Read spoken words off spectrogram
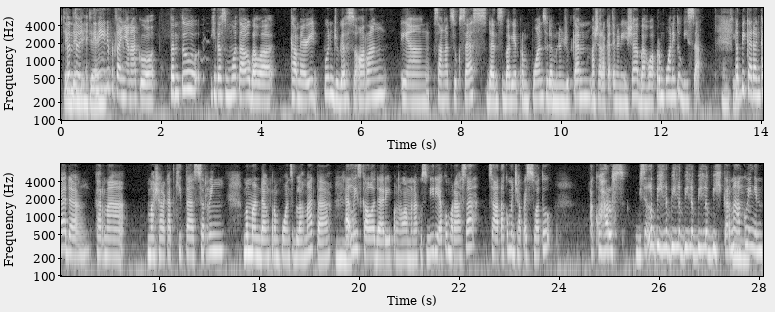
Jeng, Tentu jeng, jeng. ini ini pertanyaan aku. Tentu kita semua tahu bahwa Kak Mary pun juga seseorang yang sangat sukses dan sebagai perempuan sudah menunjukkan masyarakat Indonesia bahwa perempuan itu bisa. Tapi kadang-kadang karena masyarakat kita sering memandang perempuan sebelah mata, Hmm. at least kalau dari pengalaman aku sendiri, aku merasa saat aku mencapai sesuatu, aku harus bisa lebih, lebih, lebih, lebih, lebih karena Hmm. aku ingin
